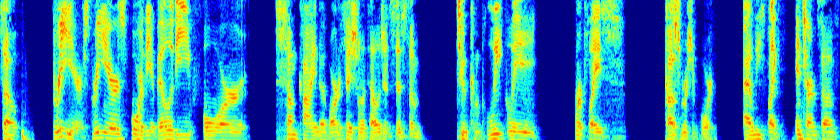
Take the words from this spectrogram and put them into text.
So three years, three years for the ability for some kind of artificial intelligence system to completely replace customer support. At least like in terms of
